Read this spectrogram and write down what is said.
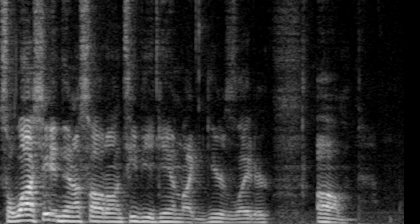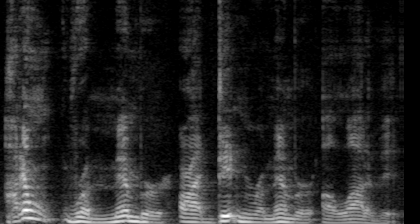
So watch it, and then I saw it on TV again like years later. Um, I don't remember, or I didn't remember a lot of it.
